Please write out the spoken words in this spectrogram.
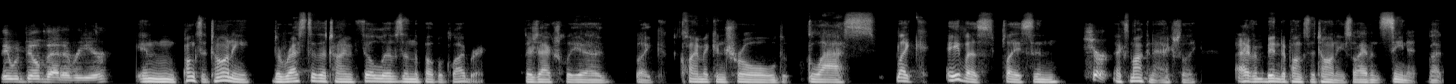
They would build that every year. in Punxsutawney, the rest of the time Phil lives in the public library. There's actually a like climate controlled glass, like Ava's place in Sure. Ex Machina. Actually, I haven't been to Punxsutawney, so I haven't seen it, but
